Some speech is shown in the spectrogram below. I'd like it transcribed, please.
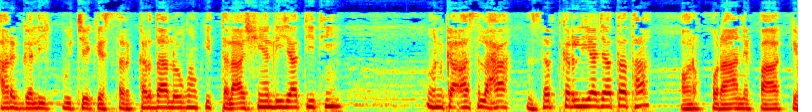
ہر گلی کوچے کے سرکردہ لوگوں کی تلاشیاں لی جاتی تھیں۔ ان کا اسلحہ ضبط کر لیا جاتا تھا۔ اور قرآن پاک کے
